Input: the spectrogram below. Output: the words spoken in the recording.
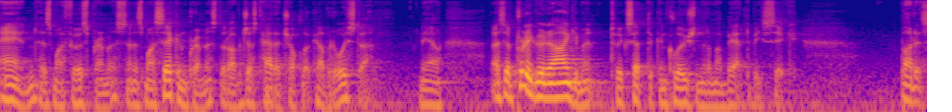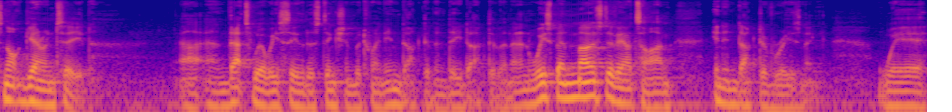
and as my first premise, and as my second premise, that I've just had a chocolate covered oyster. Now, that's a pretty good argument to accept the conclusion that I'm about to be sick, but it's not guaranteed. Uh, and that's where we see the distinction between inductive and deductive. And, and we spend most of our time in inductive reasoning, where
